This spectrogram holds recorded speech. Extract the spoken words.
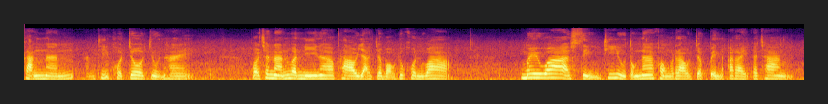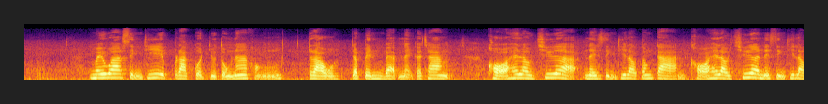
ครั้งนั้นที่โคโจจูนให้ เพราะฉะนั้นวันนี้นะคะพราวอยากจะบอกทุกคนว่า ไม่ว่าสิ่งที่อยู่ตรงหน้าของเราจะเป็นอะไรก็ช่าง ไม่ว่าสิ่งที่ปรากฏอยู่ตรงหน้าของเราจะเป็นแบบไหนก็ช่าง ขอให้เราเชื่อในสิ่งที่เราต้องการ ขอให้เราเชื่อในสิ่งที่เรา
